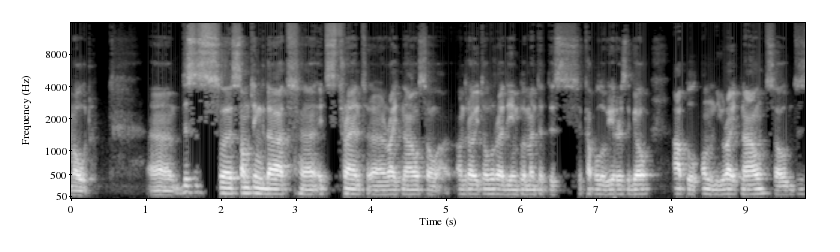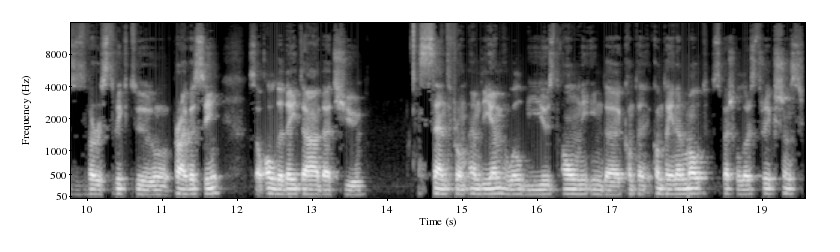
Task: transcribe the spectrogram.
mode uh, this is uh, something that uh, it's trend uh, right now. So Android already implemented this a couple of years ago. Apple only right now. So this is very strict to privacy. So all the data that you send from MDM will be used only in the contain container mode. Special restrictions,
